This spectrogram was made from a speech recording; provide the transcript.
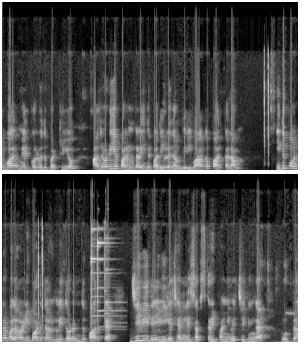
எவ்வாறு மேற்கொள்வது பற்றியும் அதனுடைய பலன்களை இந்த பதிவுல நாம் விரிவாக பார்க்கலாம். இது போன்ற பல வழிபாடு தகவல்களை தொடர்ந்து பார்க்க ஜிவி தெய்வீக சேனலை சப்ஸ்கிரைப் பண்ணி வச்சுக்கோங்க. முற்றா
